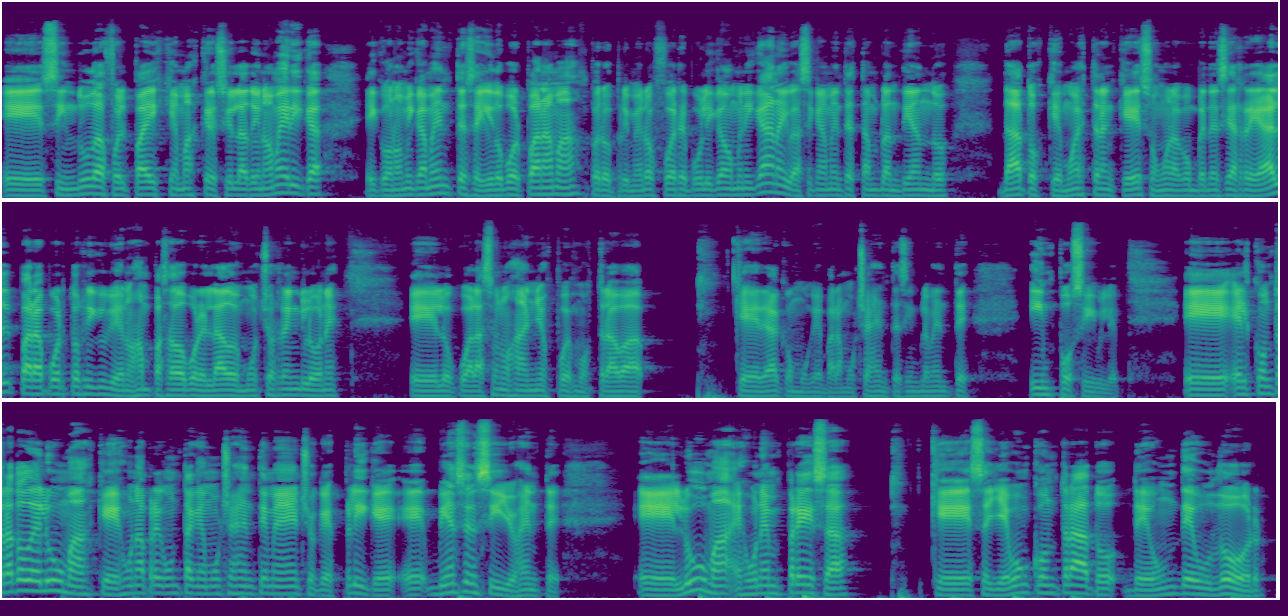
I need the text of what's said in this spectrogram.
eh, sin duda, fue el país que más creció en Latinoamérica económicamente, seguido por Panamá, pero primero fue República Dominicana y básicamente están planteando datos que muestran que son una competencia real para Puerto Rico y que nos han pasado por el lado de muchos renglones, eh, lo cual hace unos años pues mostraba que era como que para mucha gente simplemente imposible. Eh, el contrato de Luma, que es una pregunta que mucha gente me ha hecho que explique, es bien sencillo, gente. Eh, Luma es una empresa que se lleva un contrato de un deudor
